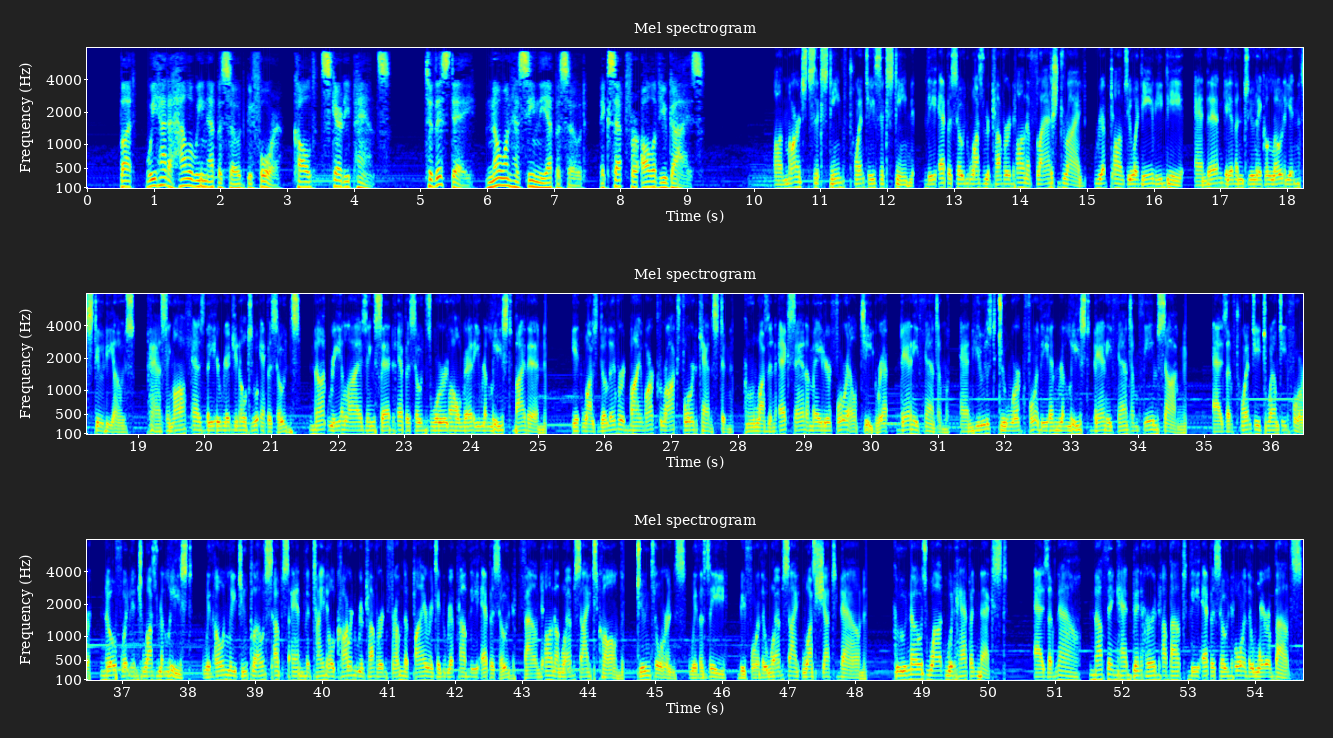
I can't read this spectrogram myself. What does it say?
But, we had a Halloween episode before, called Scaredy Pants. To this day, no one has seen the episode, except for all of you guys. On March 16, 2016, the episode was recovered on a flash drive, ripped onto a DVD, and then given to Nickelodeon Studios, passing off as the original two episodes, not realizing said episodes were already released by then. It was delivered by Mark Rockford Kenston, who was an ex-animator for El Tigre, Danny Phantom, and used to work for the unreleased Danny Phantom theme song. As of 2024, no footage was released, with only two close-ups and the title card recovered from the pirated rip of the episode found on a website called Toontorrents with a Z, before the website was shut down. Who knows what would happen next? As of now, nothing had been heard about the episode or the whereabouts.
